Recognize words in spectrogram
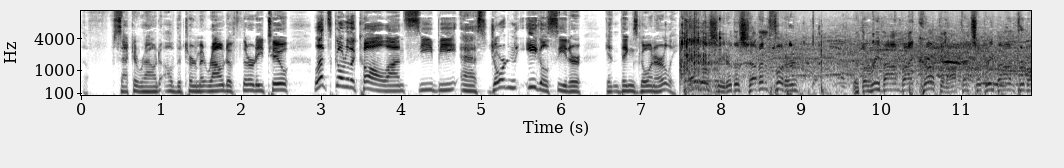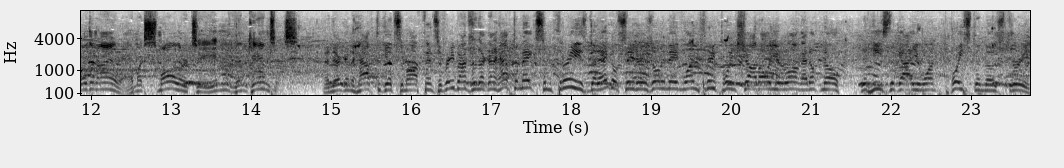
the second round of the tournament, round of 32. Let's go to the call on CBS. Jordan Eglseder getting things going early. Eglseder, the seven footer, with a rebound by Koch, an offensive rebound for Northern Iowa, a much smaller team than Kansas. And they're going to have to get some offensive rebounds, and they're going to have to make some threes. But Eglseder has only made one three-point shot all year long. I don't know that he's the guy you want hoisting those threes.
